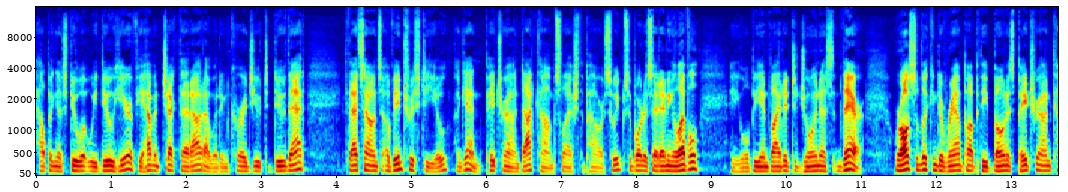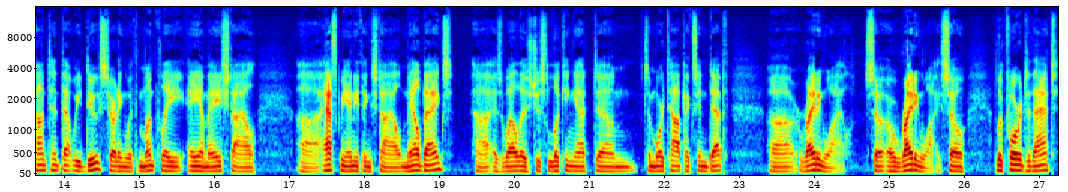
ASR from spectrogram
helping us do what we do here. If you haven't checked that out, I would encourage you to do that. If that sounds of interest to you, again, patreon.com slash the power sweep. Support us at any level, and you will be invited to join us there. We're also looking to ramp up the bonus Patreon content that we do, starting with monthly AMA style, uh, Ask Me Anything style mailbags, uh, as well as just looking at um, some more topics in depth uh, writing while so writing wise. So look forward to that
